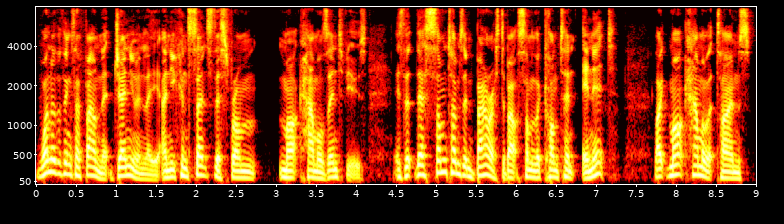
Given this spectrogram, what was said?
one of the things I found that genuinely, and you can sense this from Mark Hamill's interviews, is that they're sometimes embarrassed about some of the content in it. Like Mark Hamill at times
